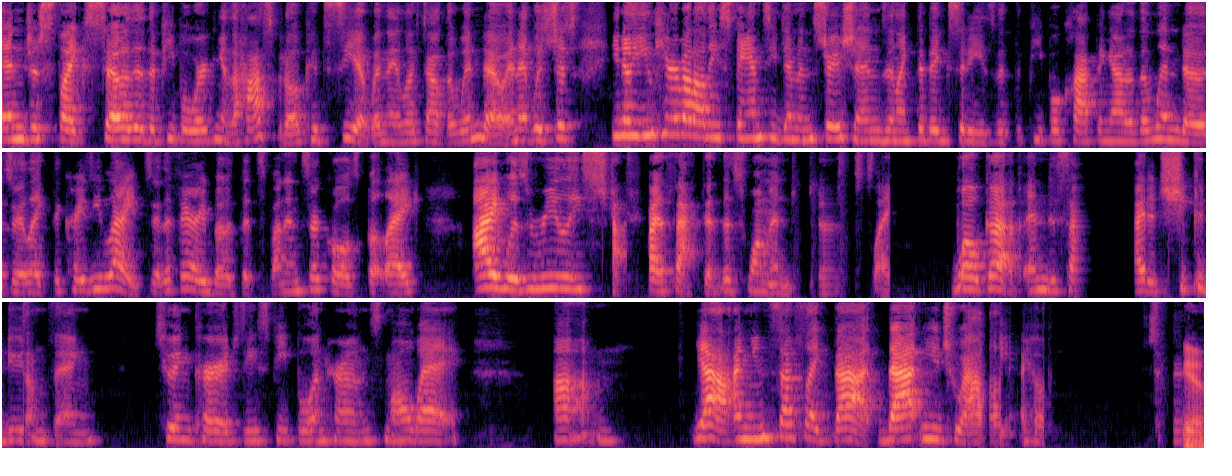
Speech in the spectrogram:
And just like so that the people working at the hospital could see it when they looked out the window. And it was just you know you hear about all these fancy demonstrations in like the big cities with the people clapping out of the windows or like the crazy lights or the ferry boat that spun in circles. But like i was really struck by the fact that this woman just like woke up and decided she could do something to encourage these people in her own small way. Um yeah i mean stuff like that that mutuality i hope. Yeah.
